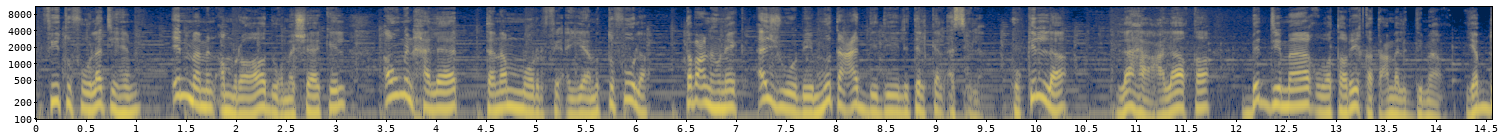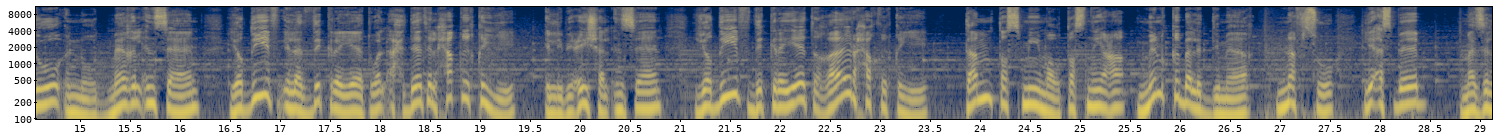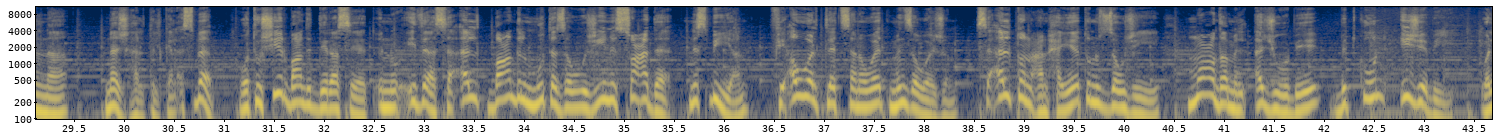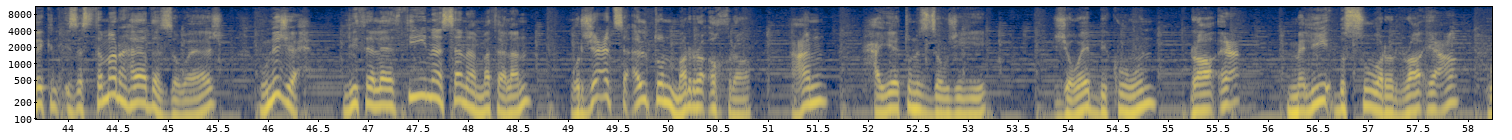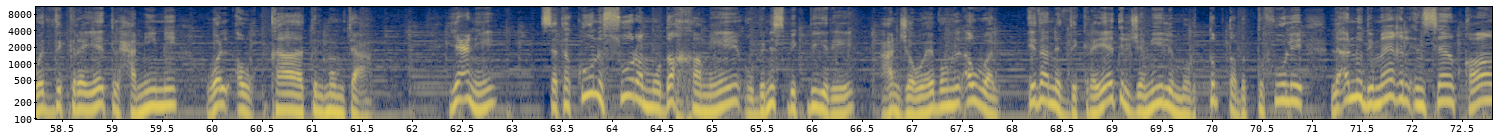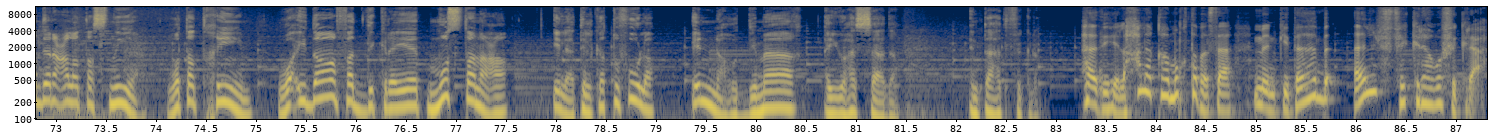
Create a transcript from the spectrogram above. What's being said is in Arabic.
في طفولتهم؟ إما من أمراض ومشاكل أو من حالات تنمر في أيام الطفولة. طبعا هناك أجوبة متعددة لتلك الأسئلة وكلها لها علاقة بالدماغ وطريقة عمل الدماغ. يبدو أنه دماغ الإنسان يضيف إلى الذكريات والأحداث الحقيقية اللي بيعيشها الإنسان يضيف ذكريات غير حقيقية تم تصميمها وتصنيعها من قبل الدماغ نفسه لأسباب ما زلنا نجهل تلك الأسباب. وتشير بعض الدراسات أنه إذا سألت بعض المتزوجين السعداء نسبيا في أول ثلاث سنوات من زواجهم سألتهم عن حياتهم الزوجية معظم الأجوبة بتكون إيجابية. ولكن إذا استمر هذا الزواج ونجح لثلاثين سنة مثلا ورجعت سألتهم مرة أخرى عن حياتهم الزوجية جواب بيكون رائع مليء بالصور الرائعة والذكريات الحميمة والأوقات الممتعة. يعني ستكون الصورة مضخمة وبنسبة كبيرة عن جوابهم الأول. إذا الذكريات الجميلة مرتبطة بالطفولة لأنه دماغ الإنسان قادر على تصنيع وتضخيم وإضافة ذكريات مصطنعة إلى تلك الطفولة. إنه الدماغ أيها السادة. انتهت الفكرة هذه الحلقة مقتبسة من كتاب الفكرة وفكرة.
